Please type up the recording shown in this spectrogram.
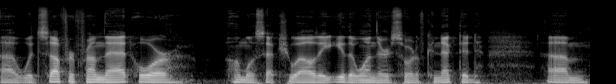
uh, would suffer from that or homosexuality, either one, they're sort of connected. Um,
